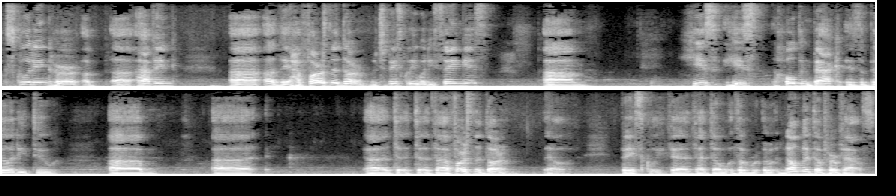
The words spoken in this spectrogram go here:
Excluding her uh, uh, having uh, uh, the hafaras nedarim, which basically what he's saying is, um, he's he's holding back his ability to um, uh, uh, to, to, the first Nadarim, you know, basically, the, the, the, the annulment of her vows.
